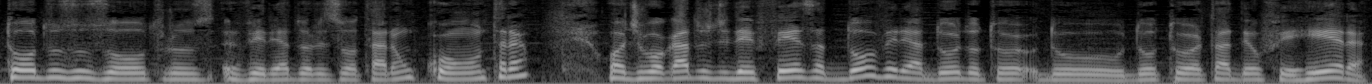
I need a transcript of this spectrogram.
todos os outros vereadores votaram contra. O advogado de defesa do vereador doutor, do doutor Tadeu Ferreira,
